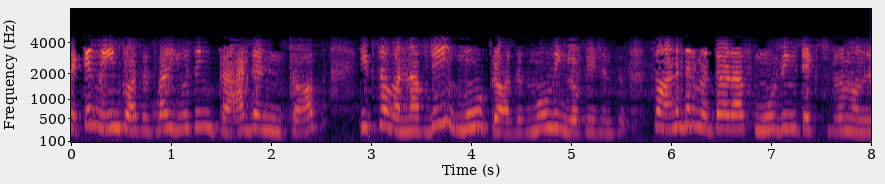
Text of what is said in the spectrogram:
second main process for using drag and drop. It's a one of the move process moving locations so another method of moving text from one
